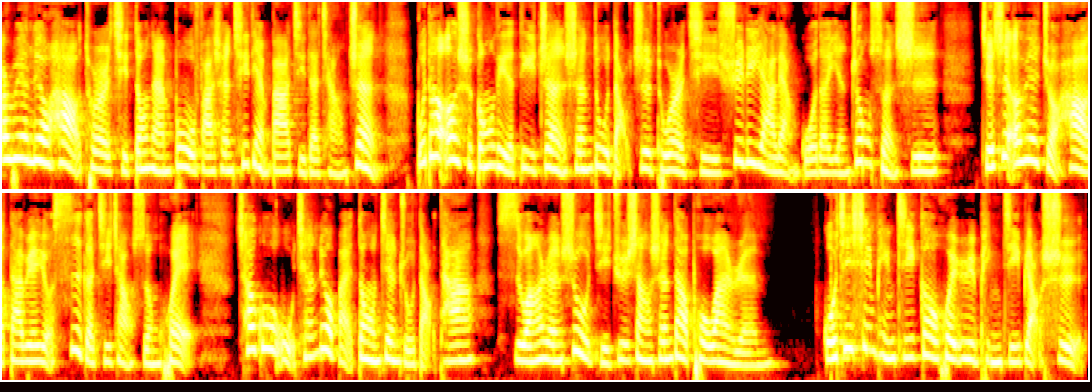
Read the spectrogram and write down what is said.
二月六号，土耳其东南部发生七点八级的强震，不到二十公里的地震深度导致土耳其、叙利亚两国的严重损失。截至二月九号，大约有四个机场损毁，超过五千六百栋建筑倒塌，死亡人数急剧上升到破万人。国际信评机构惠誉评级表示，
